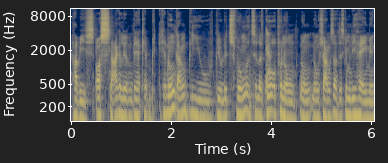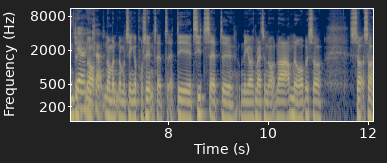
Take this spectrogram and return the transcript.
har vi også snakket lidt om det her, kan, kan nogle gange blive, blive lidt tvunget til at ja. gå på nogle, nogle, nogle chancer. Det skal man lige have i mente, ja, når, når, man, når man tænker procent, at, at det er tit, at øh, ligger også med til, når, når armene er oppe, så, så, så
